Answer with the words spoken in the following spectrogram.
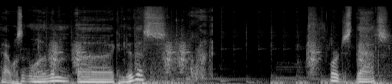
That wasn't one of them. Uh, I can do this. Or just that.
